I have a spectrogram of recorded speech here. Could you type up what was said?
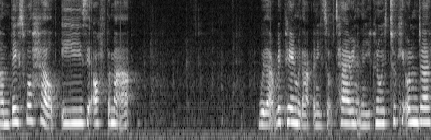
And this will help ease it off the mat without ripping, without any sort of tearing. And then you can always tuck it under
